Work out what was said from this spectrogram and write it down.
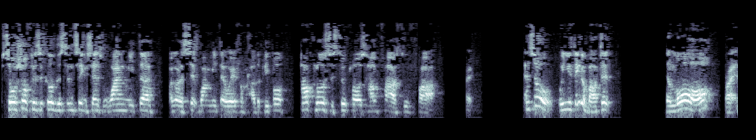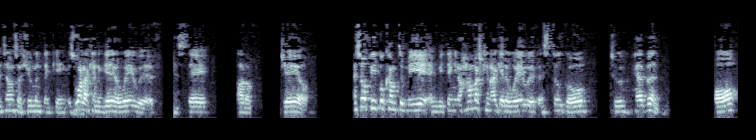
social physical distancing says one meter, I gotta sit one meter away from other people. How close is too close? How far is too far? Right? And so when you think about it, the law, right, in terms of human thinking, is what I can get away with and stay out of jail. And so people come to me and we think, you know, how much can I get away with and still go to heaven? Or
